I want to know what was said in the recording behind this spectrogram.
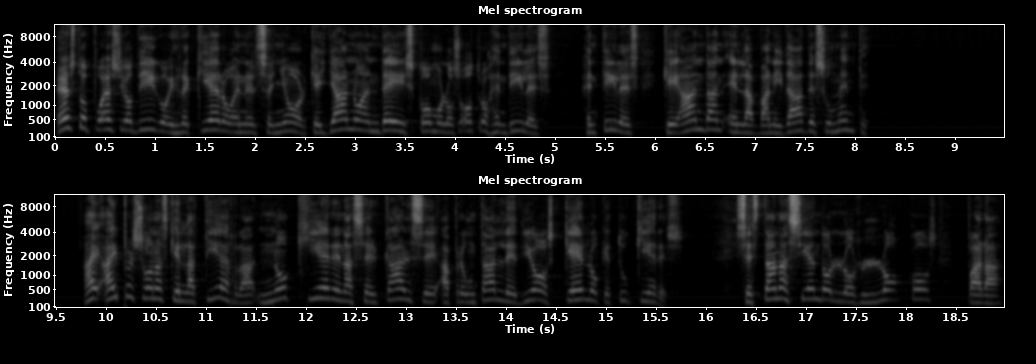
Esto pues yo digo y requiero en el Señor que ya no andéis como los otros gentiles, gentiles que andan en la vanidad de su mente hay, personas que en la tierra no quieren acercarse a preguntarle a Dios qué es lo que tú quieres. Se están haciendo los locos para,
